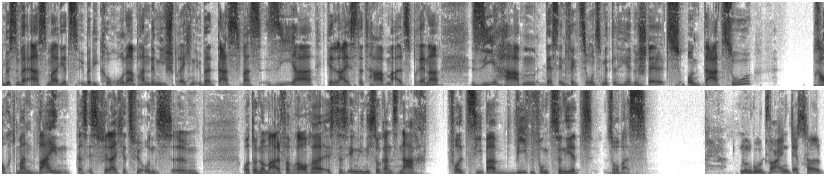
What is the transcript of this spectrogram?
müssen wir erstmal jetzt über die Corona-Pandemie sprechen, über das, was Sie ja geleistet haben als Brenner. Sie haben Desinfektionsmittel hergestellt und dazu braucht man Wein. Das ist vielleicht jetzt für uns ähm, Otto Normalverbraucher ist das irgendwie nicht so ganz nachvollziehbar. Wie funktioniert sowas? Nun gut, Wein deshalb,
